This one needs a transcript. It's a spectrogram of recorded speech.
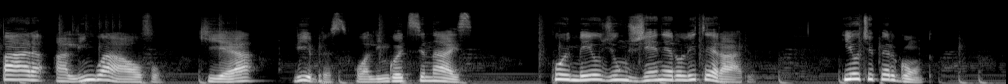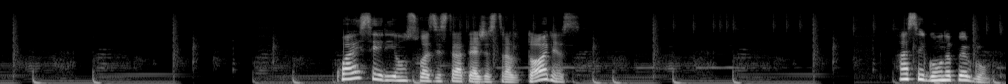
para a língua alvo, que é a Libras, ou a língua de sinais, por meio de um gênero literário. E eu te pergunto, quais seriam suas estratégias tradutórias? A segunda pergunta:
